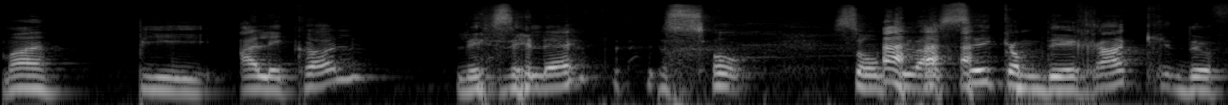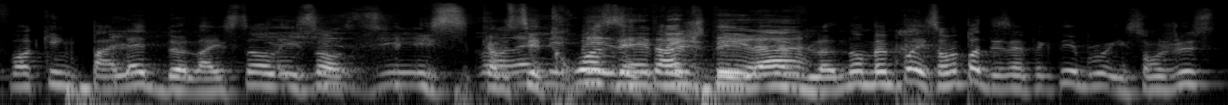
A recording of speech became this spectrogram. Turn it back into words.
Ouais. Puis à l'école, les élèves sont, sont placés comme des racks de fucking palettes de Lysol. Ils sont, ils- comme les trois étages d'élèves. là. Non, même pas. Ils sont même pas désinfectés, bro. Ils sont juste.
